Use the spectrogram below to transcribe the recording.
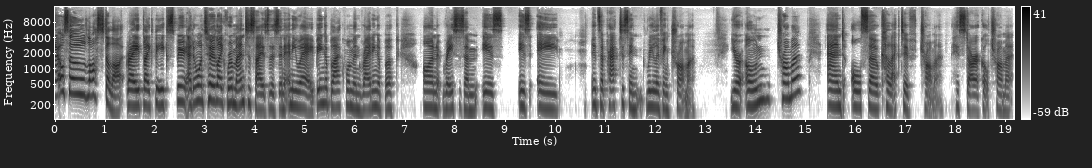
but i also lost a lot right? Like the experience i don't want to like romanticize this in any way. Being a black woman writing a book on racism is is a it's a practice in reliving trauma, your own trauma and also collective trauma, historical trauma,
